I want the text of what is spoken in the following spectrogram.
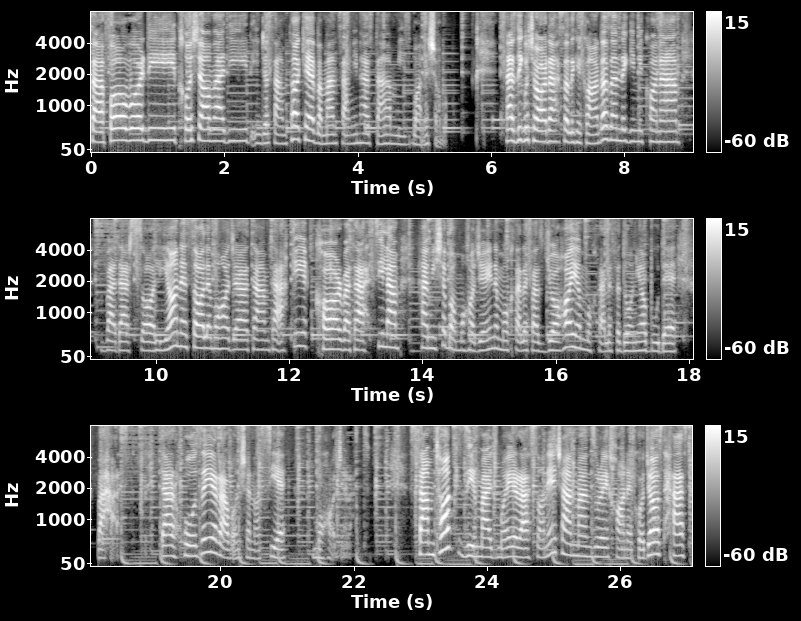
صفا آوردید خوش آمدید. اینجا سمتاکه و من سمین هستم میزبان شما. نزدیک به 14 ساله که کانادا زندگی می کنم و در سالیان سال مهاجرتم تحقیق کار و تحصیلم همیشه با مهاجرین مختلف از جاهای مختلف دنیا بوده و هست. در حوزه روانشناسی مهاجرت. سمتاک زیر مجموعه رسانه چند منظوره خانه کجاست هست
